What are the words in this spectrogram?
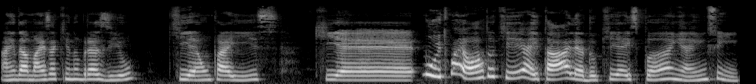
ainda mais aqui no Brasil, que é um país que é muito maior do que a Itália, do que a Espanha, enfim.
